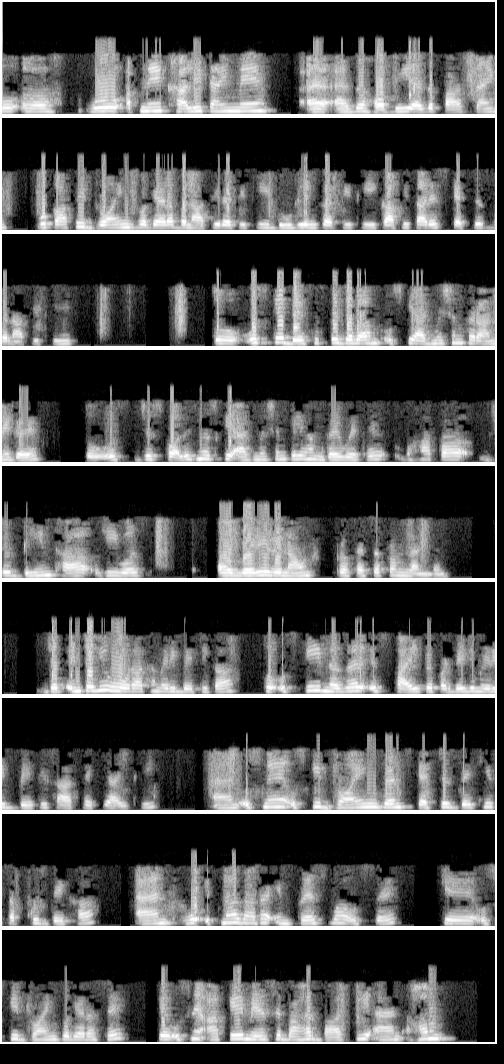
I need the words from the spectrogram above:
वो अपने खाली टाइम में as a hobby as a pastime वो काफ़ी ड्राइंग्स वगैरह बनाती रहती थी डूडलिंग करती थी, काफ़ी सारे स्केचेस बनाती थी। तो उसके बेसिस पे जब हम उसकी एडमिशन कराने गए तो उस, जिस कॉलेज में उसकी एडमिशन के लिए हम गए हुए थे, वहाँ का जो डीन था he was a very renowned professor from London जब इंटरव्यू हो रहा था मेरी बेटी का तो उसकी नज़र इस फ़ाइल पे पड़ गई जो मेरी बेटी साथ लेके आई थी। एंड उसने उसकी ड्राइंग्स एंड स्केचेस देखी, सब कुछ देखा। एंड वो इतना ज़्यादा इम्प्रेस हुआ उससे कि उसकी ड्राइंग्स वगैरह से कि उसने आके मेरे से बाहर बात की। एंड हम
